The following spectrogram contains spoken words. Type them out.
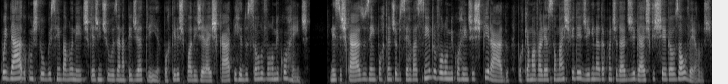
Cuidado com os tubos sem balonetes que a gente usa na pediatria, porque eles podem gerar escape e redução do volume corrente. Nesses casos, é importante observar sempre o volume corrente expirado, porque é uma avaliação mais fidedigna da quantidade de gás que chega aos alvéolos.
